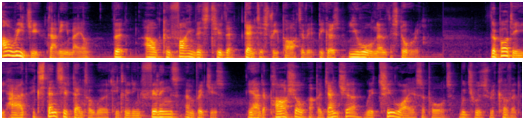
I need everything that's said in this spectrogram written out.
I'll read you that email, but I'll confine this to the dentistry part of it because you all know the story. The body had extensive dental work, including fillings and bridges. He had a partial upper denture with two wire supports, which was recovered.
